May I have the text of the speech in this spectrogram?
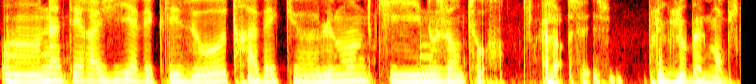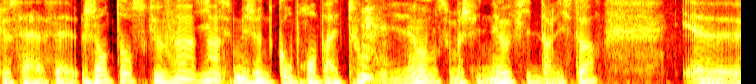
on interagit avec les autres, avec euh, le monde qui nous entoure. Alors, c'est plus globalement, parce que ça, j'entends ce que vous mm, dites, mm. mais je ne comprends pas tout, évidemment, parce que moi je suis néophyte dans l'histoire. Euh,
